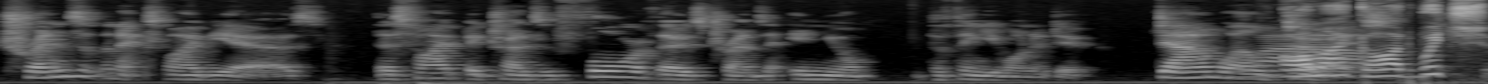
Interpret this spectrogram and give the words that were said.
trends of the next five years, there's five big trends, and four of those trends are in your the thing you want to do. Damn well Wow. do Oh my god, which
